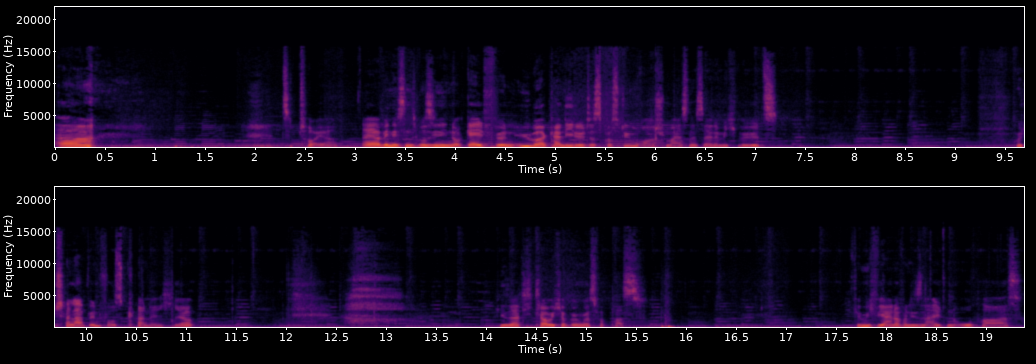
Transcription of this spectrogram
Äh, zu teuer. Naja, wenigstens muss ich nicht noch Geld für ein überkandideltes Kostüm rausschmeißen, ist er nämlich will's. Witcher Lab Infos kann ich, ja. Wie gesagt, ich glaube, ich habe irgendwas verpasst. Fühle mich wie einer von diesen alten Opas.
